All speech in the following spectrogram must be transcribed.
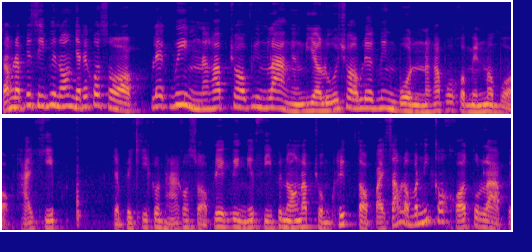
สำหรับพี่สีพี่น้องอยากได้ข้อสอบเลขวิ่งนะครับชอบวิ่งล่างอย่างเดียวหรือชอบเลขวิ่งบนนะครับก็คอมเมนต์มาบอกท้ายคลิป จะไปคิดค้นหาข้อสอบเลขวิ่ง FC พี่น้องรับชมคลิปต่อไปสำหรับวันนี้ก็ขอตัวลาไป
